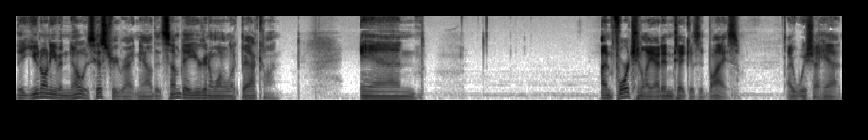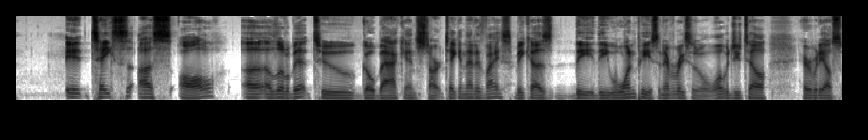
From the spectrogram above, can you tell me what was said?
that you don't even know is history right now that someday you're going to want to look back on. And unfortunately, I didn't take his advice. I wish I had. It takes us all a, a little bit to go back and start taking that advice because the the one piece and everybody says, well, what would you tell everybody else?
